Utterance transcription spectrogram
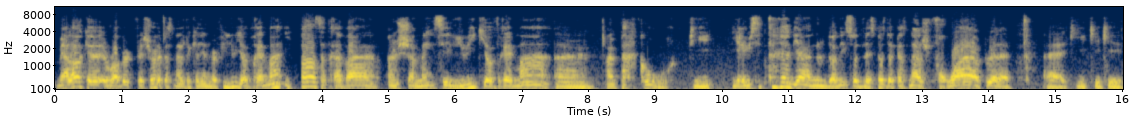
Mais alors que Robert Fisher, le personnage de Killian Murphy, lui, il a vraiment, il passe à travers un chemin. C'est lui qui a vraiment un, parcours. Puis il réussit très bien à nous le donner, ça, de l'espèce de personnage froid, un peu à la, euh, qui, qui, qui,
